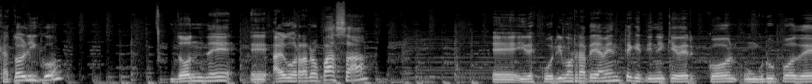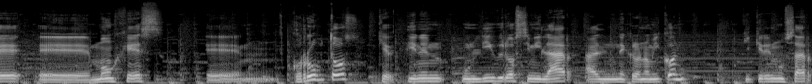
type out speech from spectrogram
católico, donde eh, algo raro pasa y descubrimos rápidamente que tiene que ver con un grupo de eh, monjes eh, corruptos que tienen un libro similar al Necronomicon que quieren usar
